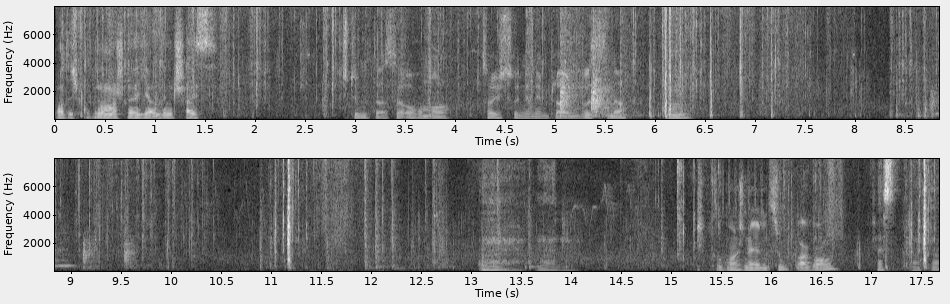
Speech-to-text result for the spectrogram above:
Warte, ich gucke nochmal schnell hier an den Scheiß. Stimmt, da ist ja auch immer Zeug drin in dem blauen Bus, ne? Mhm. Oh, Mann. Ich guck mal schnell im Zugwaggon. Festplatte.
